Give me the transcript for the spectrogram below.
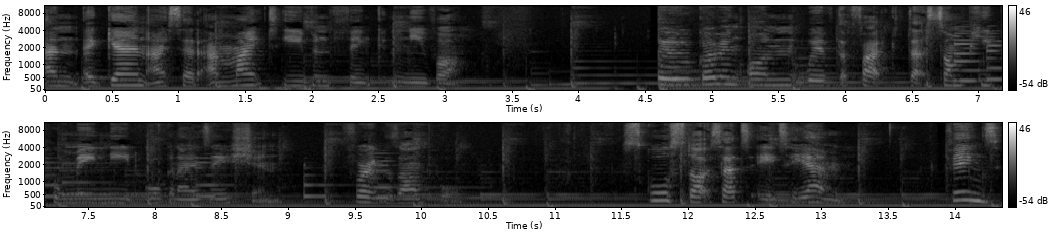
And again, I said I might even think neither. So, going on with the fact that some people may need organization. For example, school starts at 8 am. Things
